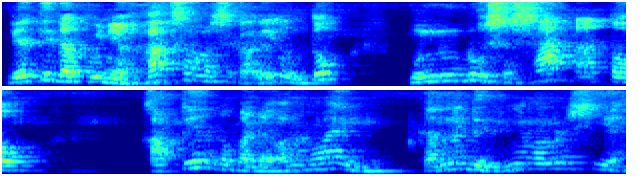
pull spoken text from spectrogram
Dia tidak punya hak sama sekali untuk menuduh sesat atau kafir kepada orang lain karena dirinya manusia.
